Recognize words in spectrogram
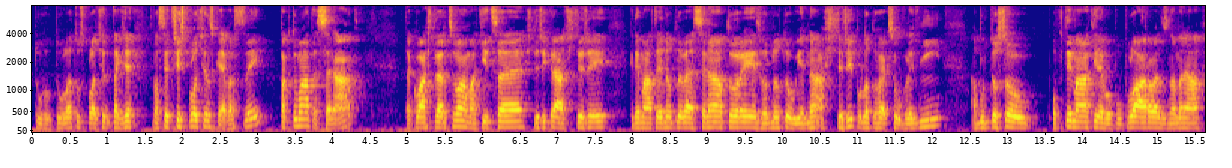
tu, tuhle tu společen, takže vlastně tři společenské vrstvy, pak tu máte senát, taková čtvercová matice 4x4, kde máte jednotlivé senátory s hodnotou 1 až 4 podle toho, jak jsou vlivní a buď to jsou optimáti nebo populárové, to znamená,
